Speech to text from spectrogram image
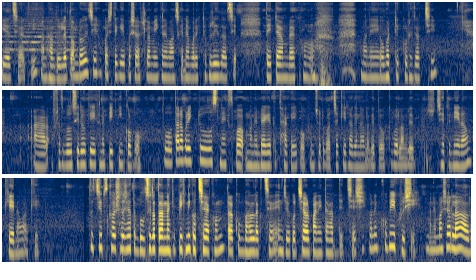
গিয়েছে আর কি। আলহামদুলিল্লাহ, তো আমরা ওই যে পাশ থেকে এ পাশে আসলাম, এখানে মাঝখানে আবার একটা ব্রিজ আছে, তো এটা আমরা এখন মানে ওভারটেক করে যাচ্ছি। আর আফরাজ বলছিল কি, এখানে পিকনিক করব। তো তার আবার একটু স্ন্যাক্স বা মানে ব্যাগে তো থাকেই, কখন ছোটো বাচ্চা কী লাগে না লাগে তো ওকে বললাম যে, সেটা নিয়ে নাও, খেয়ে নাও আর কি। তো চিপস খাওয়ার সাথে সাথে বলছিল তার নাকি পিকনিক হচ্ছে এখন। তার খুব ভালো লাগছে এনজয় করছে আর পানিতে হাত দিচ্ছে। সে মানে খুবই খুশি। মানে মাসাল্লাহ আফরাজ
